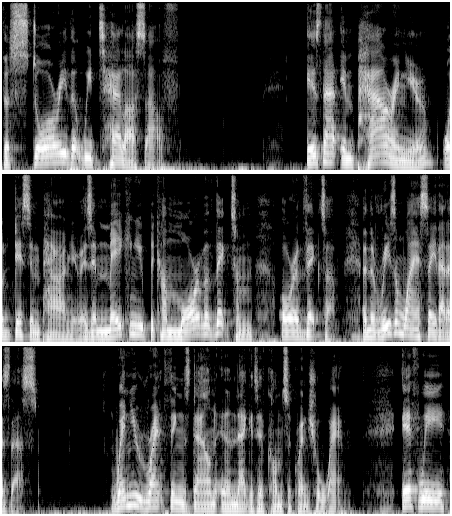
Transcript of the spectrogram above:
the story that we tell ourselves is that empowering you or disempowering you? Is it making you become more of a victim or a victor? And the reason why I say that is this when you write things down in a negative, consequential way, if we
